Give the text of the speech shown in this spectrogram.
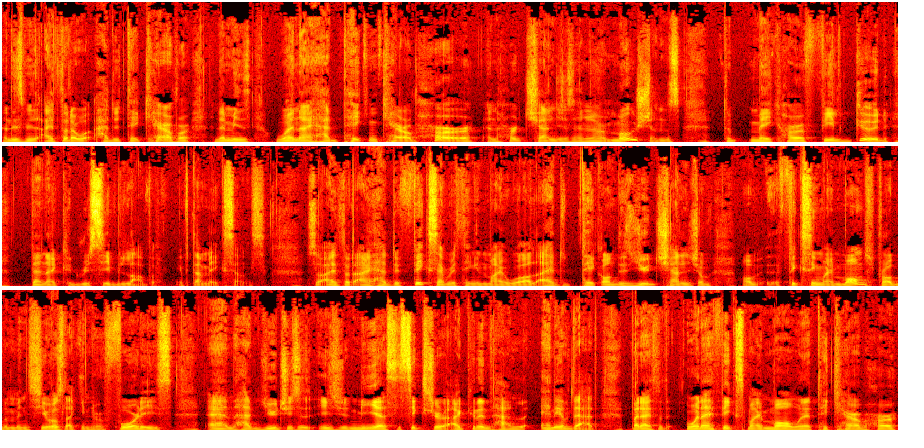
And this means I thought I had to take care of her. And that means when I had taken care of her and her challenges and her emotions to make her feel good, then I could receive love, if that makes sense. So I thought I had to fix everything in my world. I had to take on this huge challenge of, of fixing my mom's problem. And she was like in her 40s and had huge issues. Me as a six year old, I couldn't handle any of that. But I thought when I fix my mom, when I take care of her,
